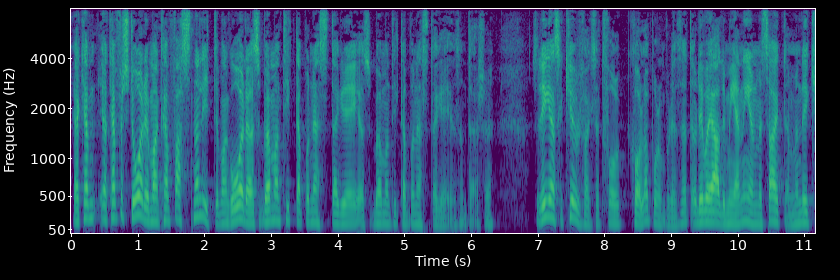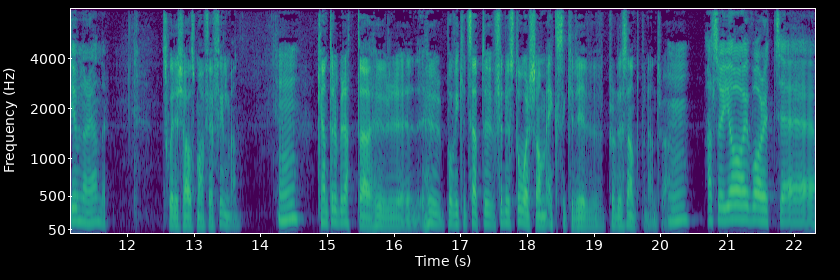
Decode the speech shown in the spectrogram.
jag kan, jag kan förstå det, man kan fastna lite. Man går där och så börjar man titta på nästa grej och så börjar man titta på nästa grej och sånt där. Så, så det är ganska kul faktiskt att folk kollar på dem på det sättet. Och det var ju aldrig meningen med sajten, men det är kul när det händer. Swedish House Mafia-filmen. Mm. Kan inte du berätta hur, hur, på vilket sätt du, för du står som exekutiv producent på den tror jag. Mm. Alltså jag har ju varit eh,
